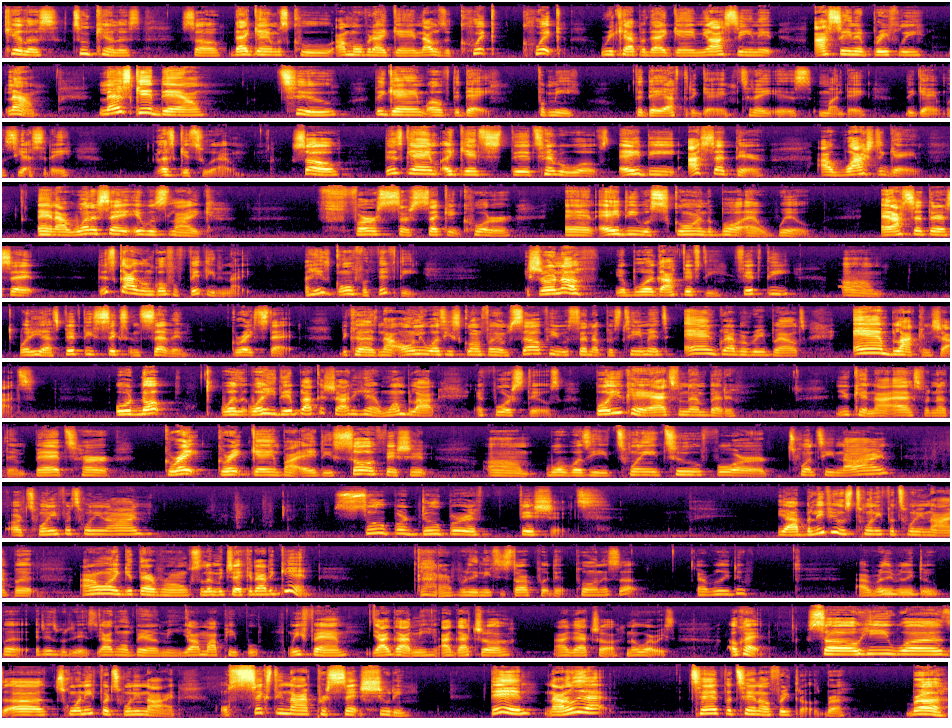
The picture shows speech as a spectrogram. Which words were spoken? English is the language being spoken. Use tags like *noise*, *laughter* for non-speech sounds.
killers, two killers. So that game was cool. I'm over that game. That was a quick, quick recap of that game. Y'all seen it. I seen it briefly. Now, let's get down to the game of the day. For me, the day after the game. Today is Monday. The game was yesterday. Let's get to it. So, this game against the Timberwolves, AD, I sat there. I watched the game and I want to say it was like first or second quarter, and AD was scoring the ball at will, and I sat there and said, "This guy gonna go for fifty tonight. He's going for 50. Sure enough, your boy got 50. 50. Um, what he has 56 and seven. Great stat. Because not only was he scoring for himself, he was setting up his teammates and grabbing rebounds and blocking shots. Or nope, was well he did block a shot. He had one block and four steals. Boy, you can't ask for nothing better. You cannot ask for nothing better. Great, great game by AD. So efficient. Um, what was he? Twenty two for twenty nine, or twenty for twenty nine. Super duper efficient. Yeah, I believe he was twenty for twenty nine, but I don't want to get that wrong. So let me check it out again. God, I really need to start putting it, pulling this up. I really do. I really, really do. But it is what it is. Y'all gonna bear with me. Y'all my people. We fam. Y'all got me. I got y'all. I got y'all. No worries. Okay. So he was uh 20 for 29 on 69% shooting. Then, not only that, 10 for 10 on free throws, bruh. Bruh.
